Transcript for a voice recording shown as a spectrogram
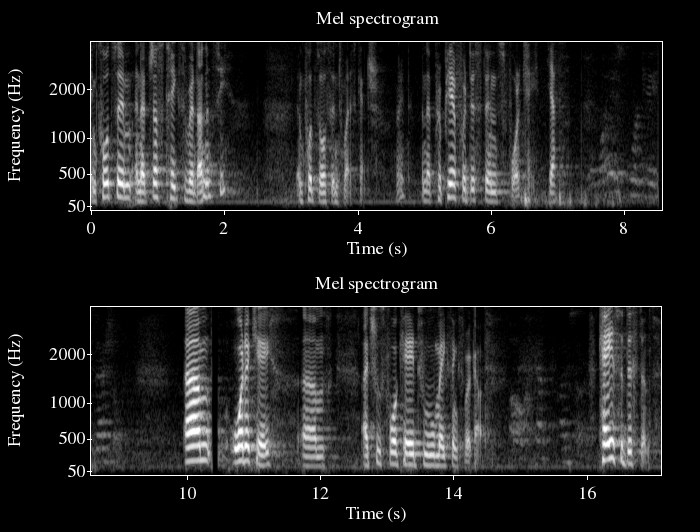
encode them, and I just take the redundancy and put those into my sketch. Right? And I prepare for distance 4k. Yes? Why is 4k special? Um, order k. Um, I choose 4k to make things work out. Oh, k is the distance,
